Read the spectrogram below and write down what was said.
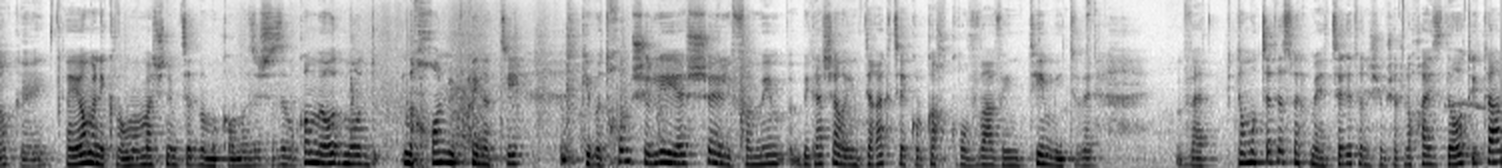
אוקיי. Okay. היום אני כבר ממש נמצאת במקום הזה, שזה מקום מאוד מאוד נכון מבחינתי, כי בתחום שלי יש אה, לפעמים, בגלל שהאינטראקציה היא כל כך קרובה ואינטימית, ו... ואת פתאום מוצאת את עצמך מייצגת אנשים שאת לא יכולה להזדהות איתם,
